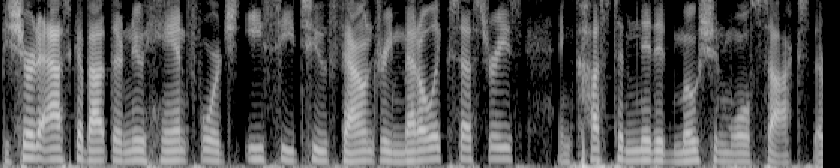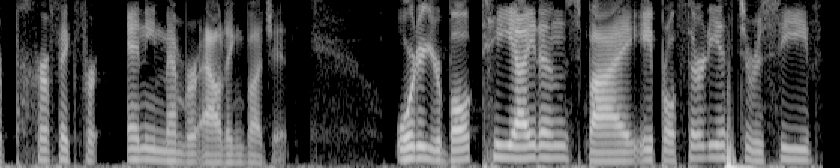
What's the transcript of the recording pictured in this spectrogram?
Be sure to ask about their new hand forged EC2 Foundry metal accessories and custom knitted motion wool socks. They're perfect for any member outing budget. Order your bulk tee items by April 30th to receive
